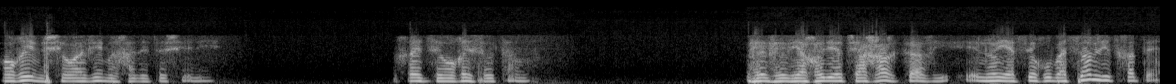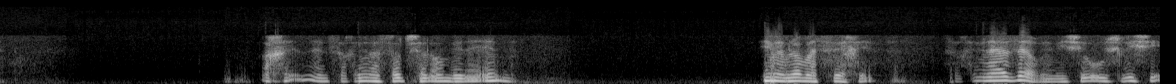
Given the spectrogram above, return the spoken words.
הורים שאוהבים אחד את השני. אחרת זה הורס אותם. ויכול להיות שאחר כך לא יצליחו בעצמם להתחתן. לכן הם צריכים לעשות שלום ביניהם. אם הם לא מצליחים, צריכים להיעזר במישהו שלישי.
